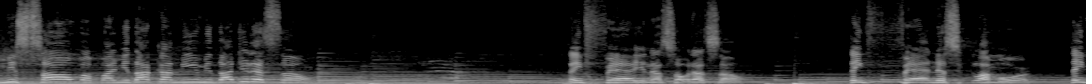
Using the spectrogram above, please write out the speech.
me salva, Pai, me dá caminho, me dá direção. Tem fé aí nessa oração, tem fé nesse clamor, tem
